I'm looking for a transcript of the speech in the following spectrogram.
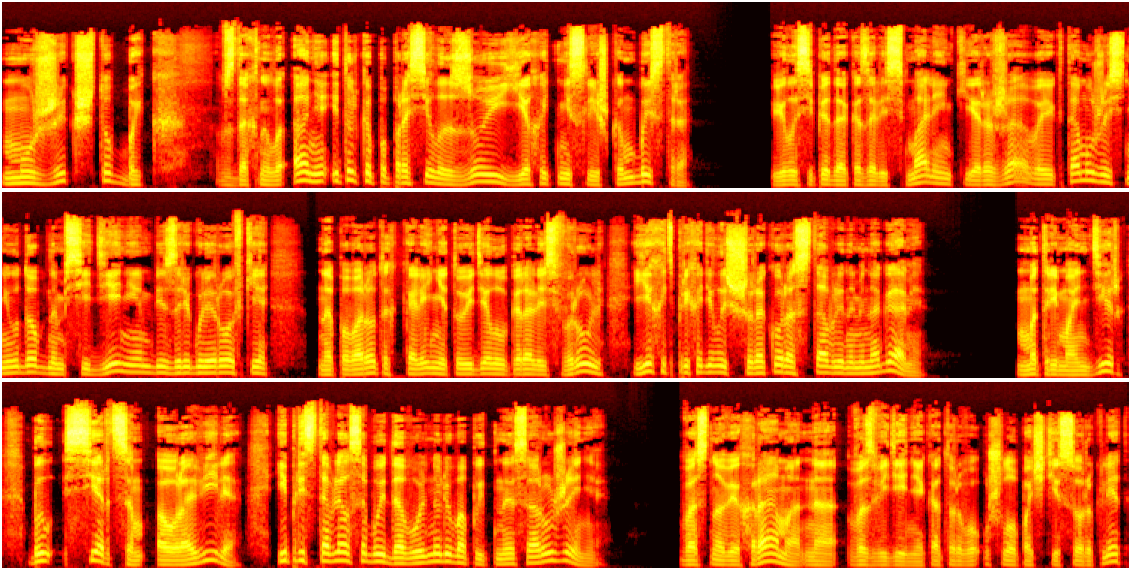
«Мужик, что бык», — вздохнула Аня и только попросила Зои ехать не слишком быстро. Велосипеды оказались маленькие, ржавые, к тому же с неудобным сиденьем без регулировки. На поворотах колени то и дело упирались в руль, ехать приходилось широко расставленными ногами. Матримандир был сердцем Ауравиля и представлял собой довольно любопытное сооружение. В основе храма, на возведение которого ушло почти 40 лет,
